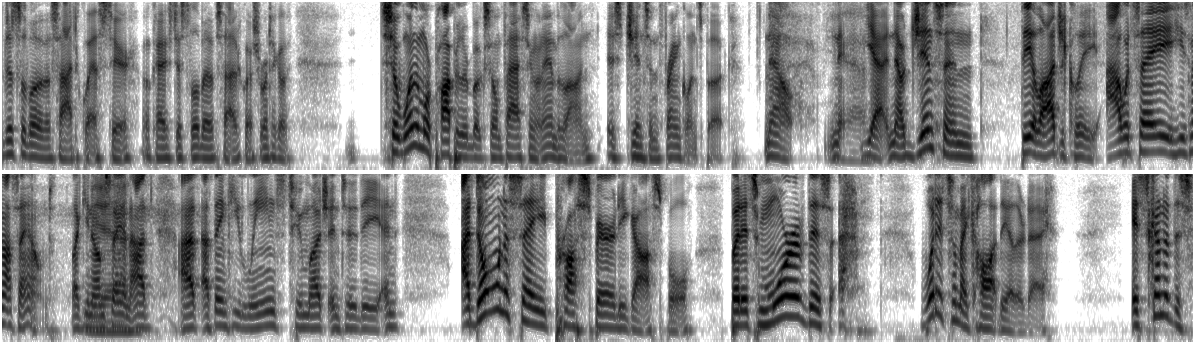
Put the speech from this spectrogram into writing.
just a little bit of a side quest here. Okay, just a little bit of a side quest. We're gonna take a. So one of the more popular books on fasting on Amazon is Jentezen Franklin's book. Now, n- Yeah. yeah, now Jentezen theologically, I would say he's not sound. Like you know, what I'm saying I, I I think he leans too much into the and I don't want to say prosperity gospel, but it's more of this. What did somebody call it the other day? It's kind of this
